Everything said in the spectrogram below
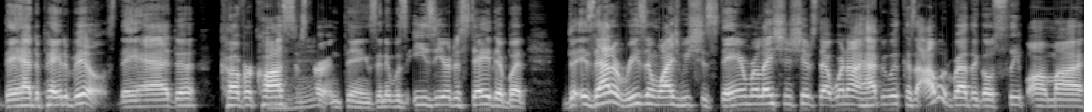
they had to pay the bills. They had to cover costs mm-hmm. of certain things and it was easier to stay there. But is that a reason why we should stay in relationships that we're not happy with? Because I would rather go sleep on my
